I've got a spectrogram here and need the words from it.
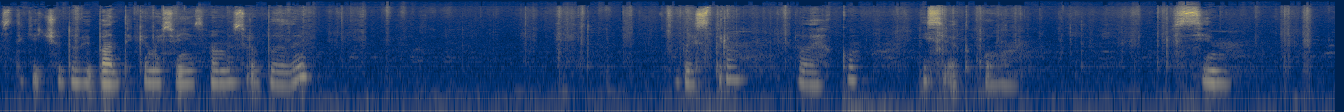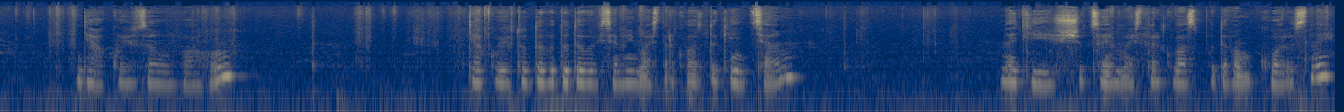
Ось такі чудові бантики ми сьогодні з вами зробили. Бистро, легко і святково. Всім дякую за увагу. Дякую, хто додивився мій майстер-клас до кінця. Надіюсь, що цей майстер-клас буде вам корисний.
